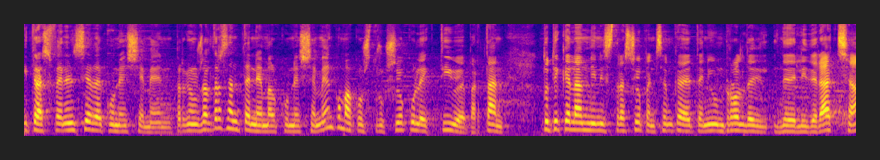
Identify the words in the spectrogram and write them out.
i transferència de coneixement, perquè nosaltres entenem el coneixement com a construcció col·lectiva. Per tant, tot i que l'administració pensem que ha de tenir un rol de, de lideratge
